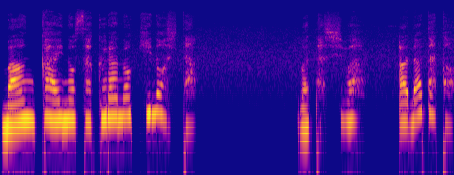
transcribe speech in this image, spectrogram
満開の桜の木の下。私はあなたと。あ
